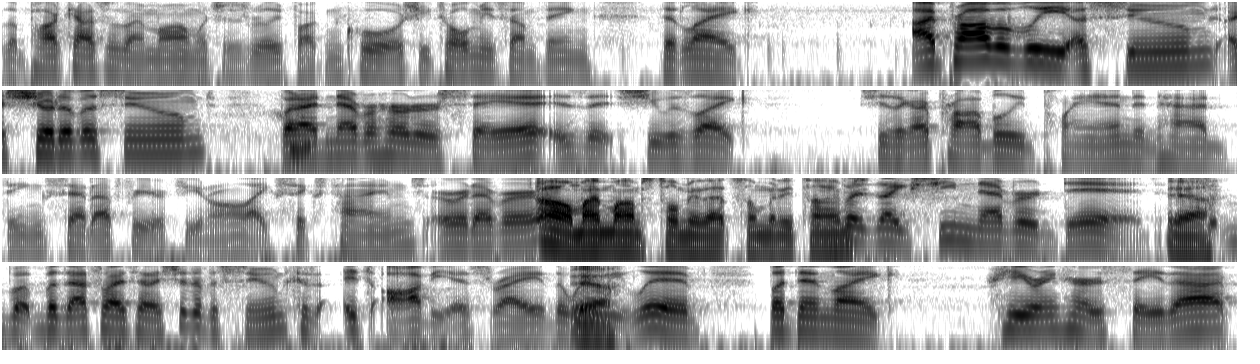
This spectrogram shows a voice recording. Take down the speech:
the podcast with my mom, which is really fucking cool. She told me something that like I probably assumed, I should have assumed, but I'd never heard her say it. Is that she was like. She's like, I probably planned and had things set up for your funeral like six times or whatever. Oh, my mom's told me that so many times. But like she never did. Yeah. So- but but that's why I said I should have assumed because it's obvious, right? The way Yeah. we lived. But then like hearing her say that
